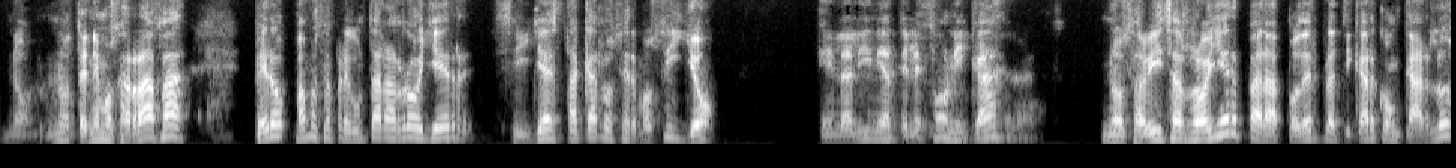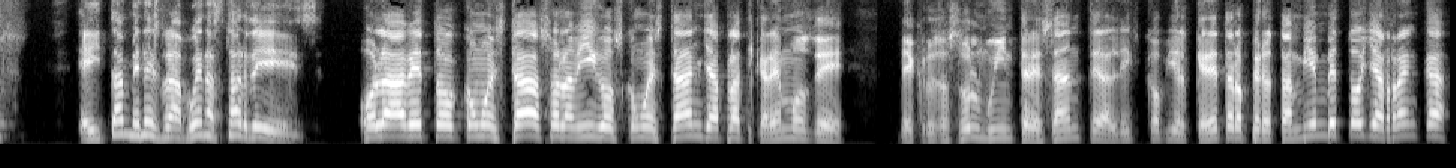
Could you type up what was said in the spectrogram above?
No, no tenemos a Rafa, pero vamos a preguntar a Roger si ya está Carlos Hermosillo en la línea telefónica. ¿Nos avisas, Roger, para poder platicar con Carlos? Eitan Benesra, buenas tardes. Hola, Beto, ¿cómo estás? Hola, amigos, ¿cómo están? Ya platicaremos de, de Cruz Azul, muy interesante, la League Cup y el Querétaro, pero también, Beto, ya arranca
